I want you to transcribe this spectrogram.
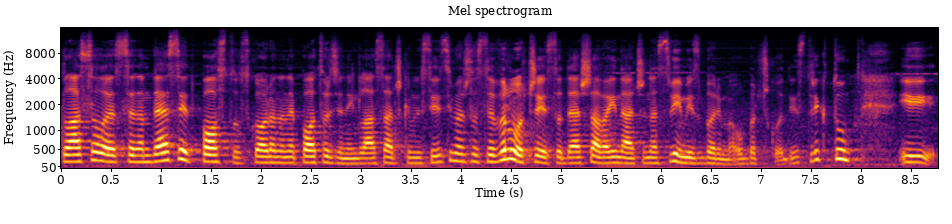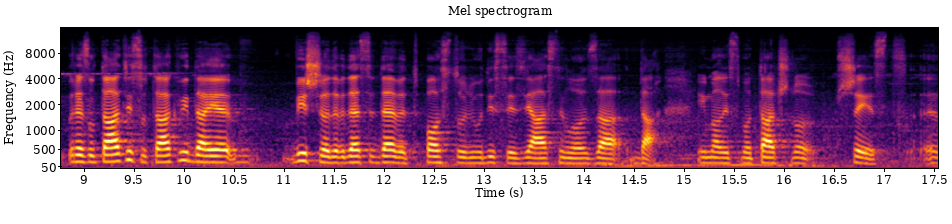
glasalo je 70% skoro na nepotvrđenim glasačkim listicima, što se vrlo često dešava inače na svim izborima u Brčko distriktu i rezultati su takvi da je više od 99% ljudi se izjasnilo za da. Imali smo tačno šest e,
